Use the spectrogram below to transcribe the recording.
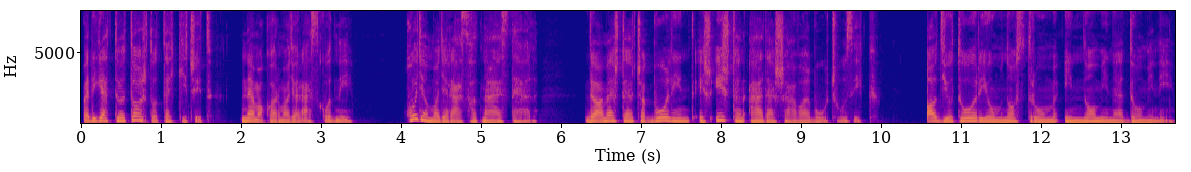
pedig ettől tartott egy kicsit, nem akar magyarázkodni. Hogyan magyarázhatná ezt el? De a mester csak bólint, és Isten áldásával búcsúzik. Adjutorium nostrum in nomine domini.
